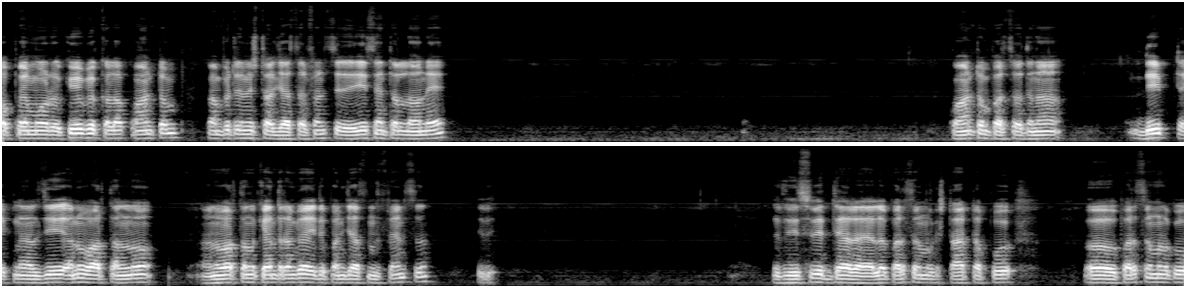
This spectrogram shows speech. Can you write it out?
ముప్పై మూడు క్యూబిక్ల క్వాంటమ్ కంప్యూటర్ ఇన్స్టాల్ చేస్తారు ఫ్రెండ్స్. ఈ సెంటర్లోనే క్వాంటమ్ పరిశోధన డీప్ టెక్నాలజీ అనువార్తలను అనువార్తల కేంద్రంగా ఇది పనిచేస్తుంది ఫ్రెండ్స్. ఇది ఇది విశ్వవిద్యాలయాలు పరిశ్రమలకు స్టార్టప్ పరిశ్రమలకు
